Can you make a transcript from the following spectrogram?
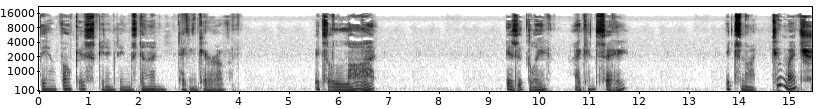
being focused, getting things done, taken care of. It's a lot physically, I can say. It's not too much.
